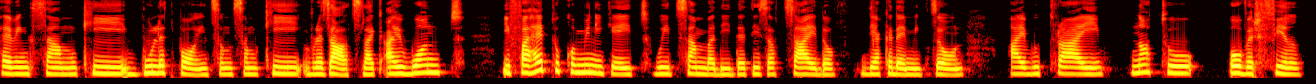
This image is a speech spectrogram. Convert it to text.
having some key bullet points on some key results. Like I want, if I had to communicate with somebody that is outside of the academic zone, I would try not to overfill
